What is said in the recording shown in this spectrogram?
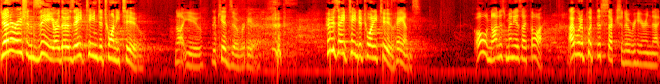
Generation Z are those 18 to 22. Not you, the kids over here. Who's 18 to 22? Hands. Oh, not as many as I thought. I would have put this section over here in that.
